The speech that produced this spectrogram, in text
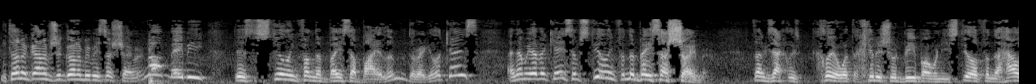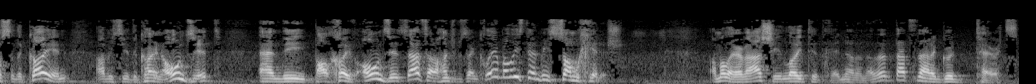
The Tana Ganav Shaganim Beis HaShemer. No, maybe there's stealing from the Beis HaBailim, the regular case, and then we have a case of stealing from the Beis HaShemer. It's not exactly clear what the Chiddush would be, but when you steal it from the house of the Kohen, obviously the Kohen owns it, and the Balchoiv owns it, so that's not 100% clear, but at least there'd be some Chiddush. Amalei Rav Ashi loy titche. No, no, no. That, that's not a good teretz.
